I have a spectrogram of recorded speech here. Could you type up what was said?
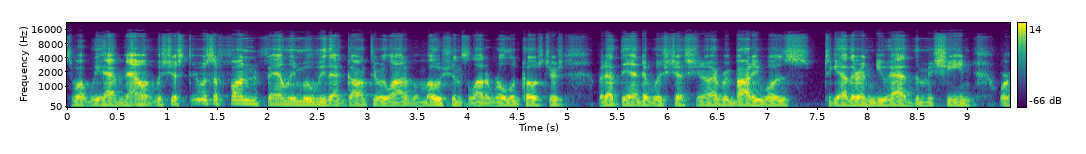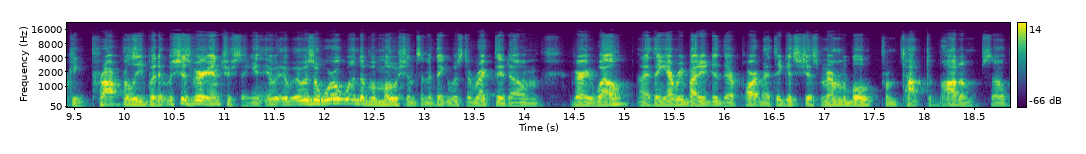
to what we have now. It was just it was a fun family movie that gone through a lot of emotions, a lot of roller coasters. But at the end, it was just you know everybody was together and you had the machine working properly. But it was just very interesting. It, it, it was a whirlwind of emotions, and I think it was directed um very well. And I think everybody did their part, and I think it's just memorable from top to bottom. So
